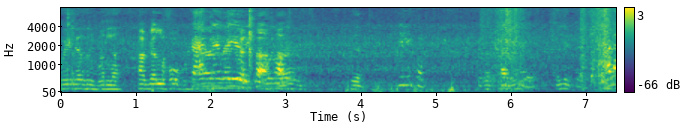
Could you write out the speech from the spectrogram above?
وين اضرب والله عبد الله فوق. تعال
